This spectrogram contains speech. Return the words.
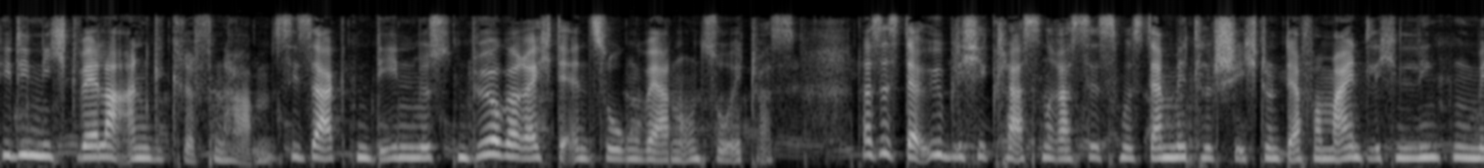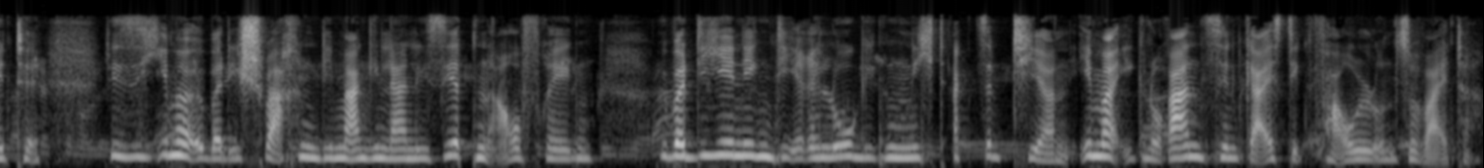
die die Nichtwähler angegriffen haben. Sie sagten, denen müssten Bürgerrechte entzogen werden und so etwas. Das ist der übliche Klassenrassismus der Mittelschicht und der vermeintlichen linken Mitte, die sich immer über die Schwachen, die Marginalisierten aufregen, über diejenigen, die ihre Logiken nicht akzeptieren, immer ignorant sind, geistig faul und so weiter.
